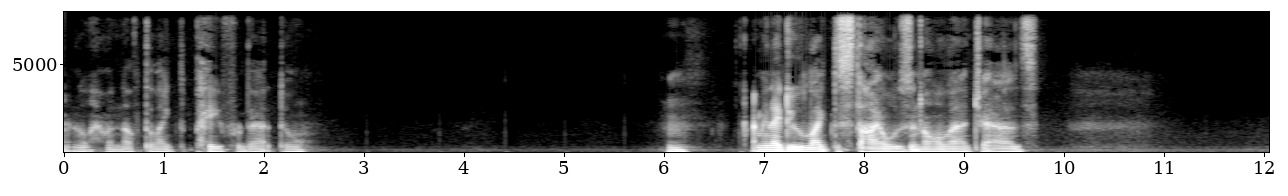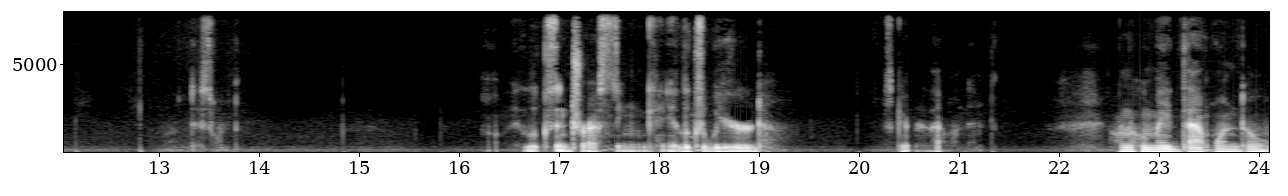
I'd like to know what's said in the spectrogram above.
I don't have enough to like to pay for that though. Hmm. I mean, I do like the styles and all that jazz. This one. It looks interesting. It looks weird. Let's get rid of that one then. I don't know who made that one though.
